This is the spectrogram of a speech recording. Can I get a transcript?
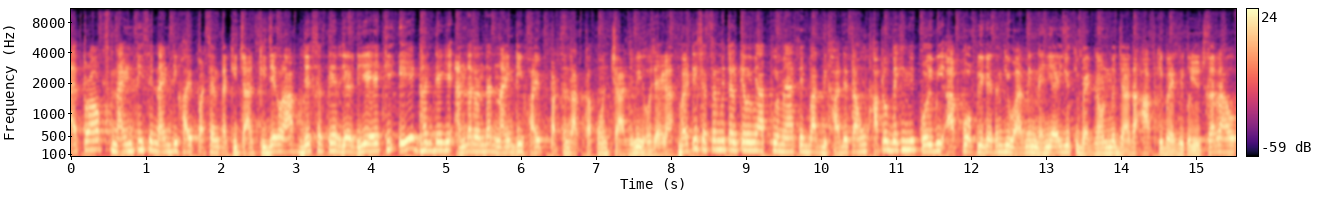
अप्रॉक्स 90 से 95 परसेंट तक ही चार्ज कीजिएगा और आप देख सकते हैं रिज़ल्ट ये है कि एक घंटे के अंदर अंदर नाइन्टी परसेंट आपका फ़ोन चार्ज भी हो जाएगा। बैटरी सेक्शन में चल के मैं आपको, मैं एक बार दिखा देता हूँ। आप लोग देखेंगे कोई भी आपको अप्लीकेशन की वार्निंग नहीं आई जो की बैकग्राउंड में ज़्यादा आपकी बैटरी को यूज़ कर रहा हो।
